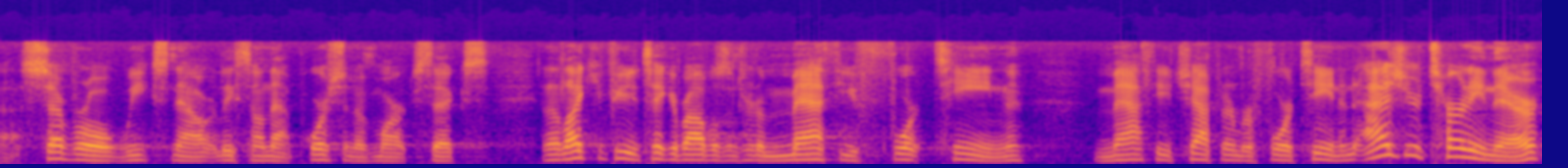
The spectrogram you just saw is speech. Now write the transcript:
uh, several weeks now, or at least on that portion of Mark 6. And I'd like for you to take your Bibles and turn to Matthew 14, Matthew chapter number 14. And as you're turning there,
